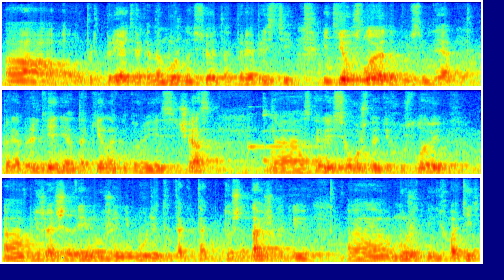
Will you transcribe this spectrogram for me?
у предприятия, когда можно все это приобрести. И те условия, допустим, для приобретения токена, которые есть сейчас, а, скорее всего, что этих условий а, в ближайшее время уже не будет. И так, так, точно так же, как и а, может не хватить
